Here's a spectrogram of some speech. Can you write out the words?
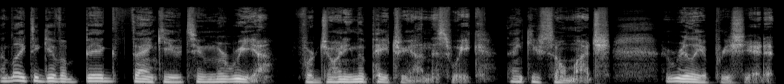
I'd like to give a big thank you to Maria for joining the Patreon this week. Thank you so much. I really appreciate it.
